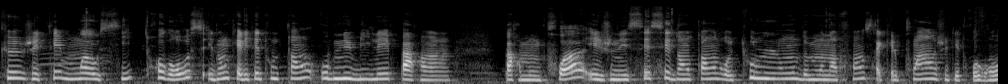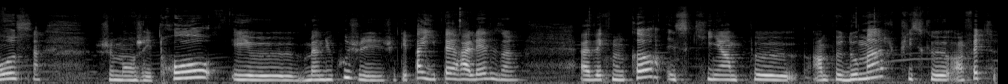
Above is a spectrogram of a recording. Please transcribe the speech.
que j'étais moi aussi trop grosse et donc elle était tout le temps obnubilée par, euh, par mon poids et je n'ai cessé d'entendre tout le long de mon enfance à quel point j'étais trop grosse, je mangeais trop et euh, ben, du coup j'étais pas hyper à l'aise avec mon corps, ce qui est un peu, un peu dommage, puisque en fait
